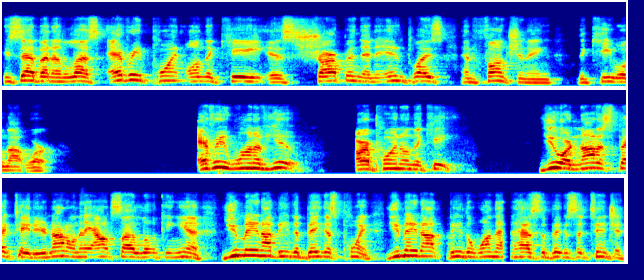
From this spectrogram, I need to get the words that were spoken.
He said, but unless every point on the key is sharpened and in place and functioning, the key will not work. Every one of you are a point on the key. You are not a spectator. You're not on the outside looking in. You may not be the biggest point. You may not be the one that has the biggest attention.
